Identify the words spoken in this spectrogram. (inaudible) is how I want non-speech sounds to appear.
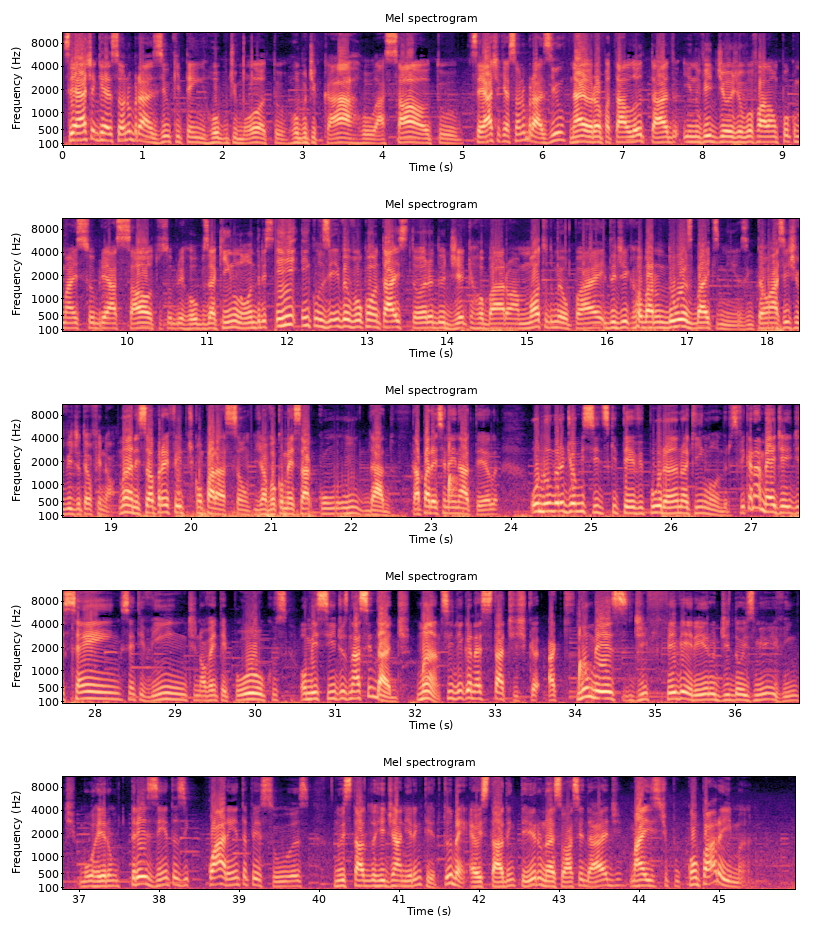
Você acha que é só no Brasil que tem roubo de moto, roubo de carro, assalto? Você acha que é só no Brasil? Na Europa tá lotado e no vídeo de hoje eu vou falar um pouco mais sobre assalto, sobre roubos aqui em Londres e inclusive eu vou contar a história do dia que roubaram a moto do meu pai e do dia que roubaram duas bikes minhas. Então assiste o vídeo até o final. Mano, e só para efeito de comparação, já vou começar com um dado. Tá aparecendo aí na tela o número de homicídios que teve por ano aqui em Londres. Fica na média aí de 100, 120, 90 e poucos homicídios na cidade. Mano, se liga nessa estatística aqui. No mês de fevereiro de 2020, morreram 340 pessoas no estado do Rio de Janeiro inteiro. Tudo bem, é o estado inteiro, não é só a cidade, mas tipo, compara aí, mano.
